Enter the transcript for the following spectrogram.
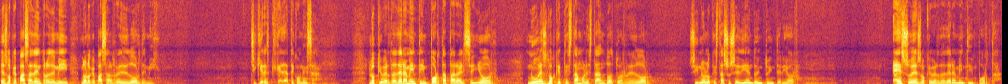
es lo que pasa dentro de mí, no lo que pasa alrededor de mí. Si quieres, quédate con esa. Lo que verdaderamente importa para el Señor no es lo que te está molestando a tu alrededor, sino lo que está sucediendo en tu interior. Eso es lo que verdaderamente importa.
